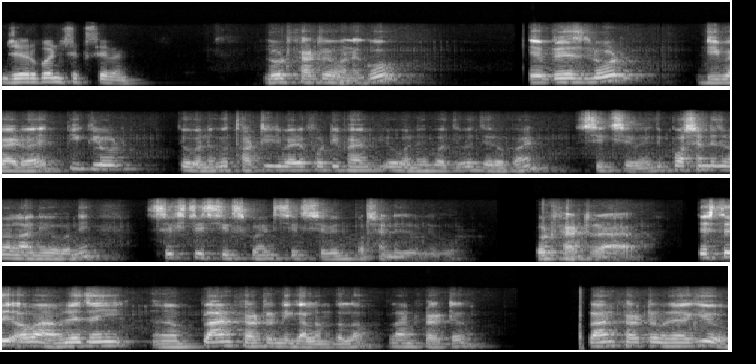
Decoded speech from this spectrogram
Zero point six seven. Load factor भनेको average load divide by peak load. त्यो भनेको थर्टी डिभाइड फोर्टी फाइभ यो भनेको कति हो जेरो पोइन्ट सिक्स सेभेन। यदि पर्सेन्टेजमा लाने हो भने sixty six point six seven percentage हुने भयो। लोड फ्याक्टर आयो। त्यस्तै अब हामीले चाहिँ प्लान्ट फ्याक्टर निकालौँ त ल। प्लान्ट फ्याक्टर। प्लान्ट फ्याक्टर भनेको के हो?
